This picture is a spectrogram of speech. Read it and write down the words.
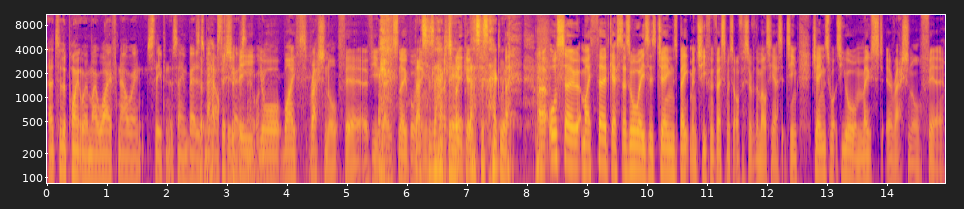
uh, to the point where my wife now won't sleep in the same bed so as me. Perhaps this should be your wife's rational fear of you going snowboarding. That's exactly That's. That's exactly it. Uh, also, my third guest, as always, is James Bateman, Chief Investment Officer of the Multi Asset Team. James, what's your most irrational fear?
